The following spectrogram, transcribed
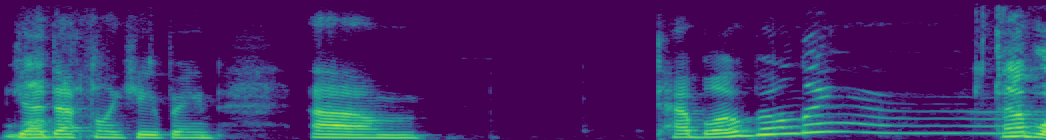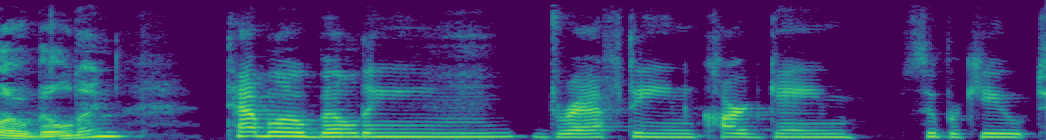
Yeah, Love definitely keeping. Um tableau building? Tableau building. Tableau building, drafting, card game, super cute.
